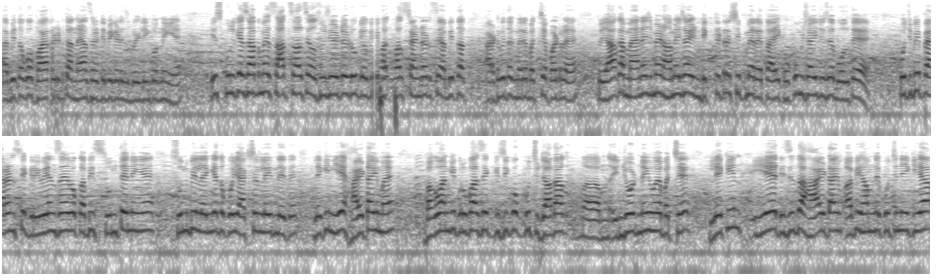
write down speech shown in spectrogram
अभी तक वो फायर ऑडिट का नया सर्टिफिकेट इस बिल्डिंग को नहीं है। इस स्कूल के साथ मैं सात साल से एसोसिएटेड हूँ, क्योंकि फ़र्स्ट स्टैंडर्ड से अभी तक आठवीं तक मेरे बच्चे पढ़ रहे हैं। तो यहाँ का मैनेजमेंट हमेशा इन डिक्टेटरशिप में रहता है, एक हुकुमशाही जिसे बोलते हैं। कुछ भी पेरेंट्स के ग्रीवेंस है वो कभी सुनते नहीं है सुन भी लेंगे तो कोई एक्शन नहीं लेते लेकिन ये हाई टाइम है भगवान की कृपा से किसी को कुछ ज़्यादा इंजोर्ड नहीं हुए बच्चे लेकिन ये this is the high time अभी हमने कुछ नहीं किया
